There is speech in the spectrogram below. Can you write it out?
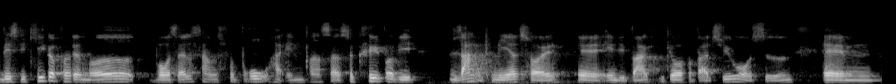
hvis vi kigger på den måde, vores allesammens forbrug har ændret sig, så køber vi langt mere tøj, øh, end vi bare gjorde for bare 20 år siden. Øhm,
